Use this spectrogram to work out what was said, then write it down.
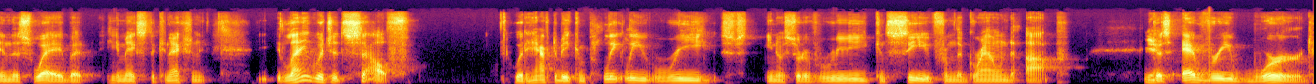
in this way, but he makes the connection. Language itself would have to be completely re, you know, sort of reconceived from the ground up, yeah. because every word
